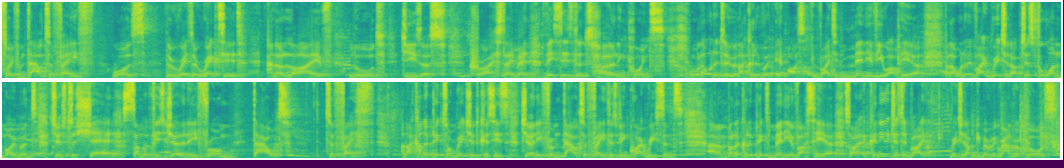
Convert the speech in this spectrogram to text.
sorry, from doubt to faith, was the resurrected and alive Lord Jesus Christ. Amen. This is the turning point. And what I want to do, and I could have asked, invited many of you up here, but I want to invite Richard up just for one moment, just to share some of his journey from doubt to faith. And I kind of picked on Richard because his journey from doubt to faith has been quite recent. Um, but I could have picked many of us here. So I, can you just invite Richard up and give him a big round of applause?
